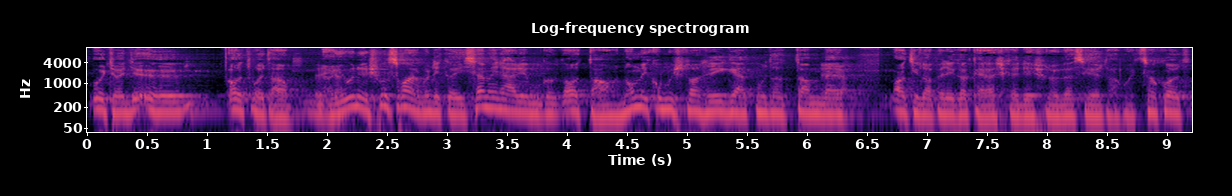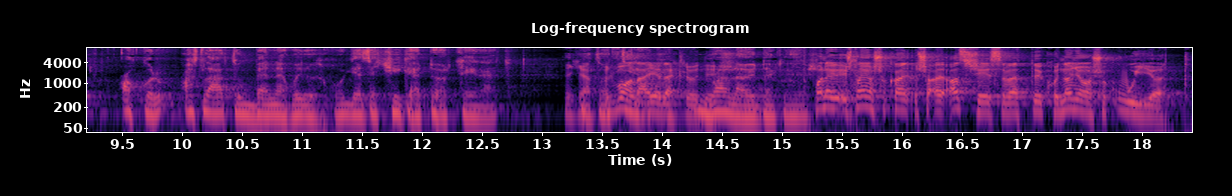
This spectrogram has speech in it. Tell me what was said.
Úgyhogy ö, ott volt a, a június 23-ai szeminárium, ott a nomikum stratégiát mutattam be, Igen. Attila pedig a kereskedésről beszélt, ahogy szokott. Akkor azt láttuk benne, hogy, hogy ez egy sikertörténet. Igen, hát hogy van rá érdeklődés. Van rá érdeklődés. Van, és nagyon sokan, és azt is észrevettük, hogy nagyon sok új jött.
